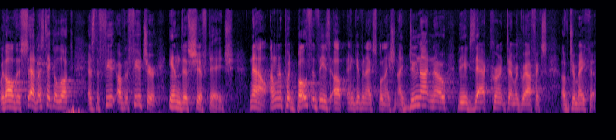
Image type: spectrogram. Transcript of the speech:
with all this said, let's take a look as the fu- of the future in this shift age. Now, I'm going to put both of these up and give an explanation. I do not know the exact current demographics of Jamaica,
